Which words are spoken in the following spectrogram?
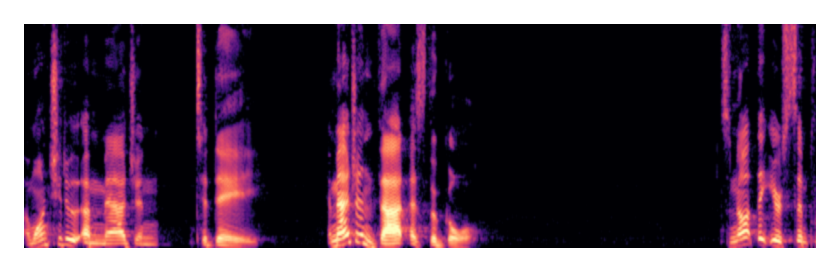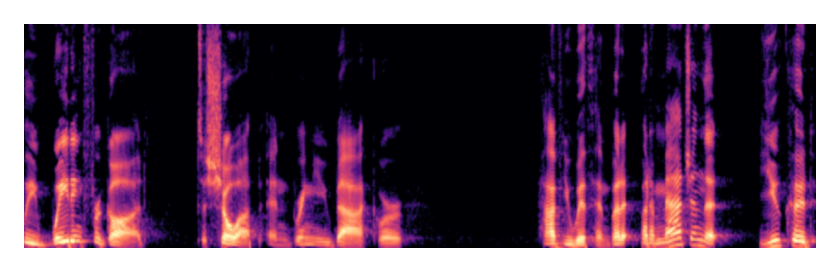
I want you to imagine today, imagine that as the goal. It's not that you're simply waiting for God to show up and bring you back or have you with Him, but, but imagine that you could,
